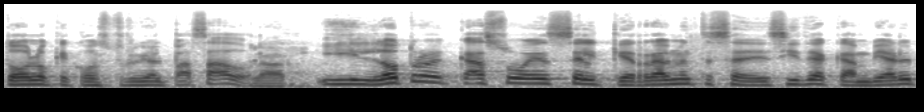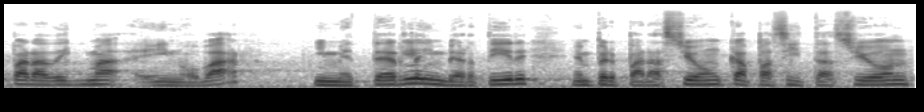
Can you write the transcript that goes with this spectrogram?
todo lo que construyó el pasado. Y el otro caso es el que realmente se decide a cambiar el paradigma e innovar y meterle, invertir en preparación, capacitación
